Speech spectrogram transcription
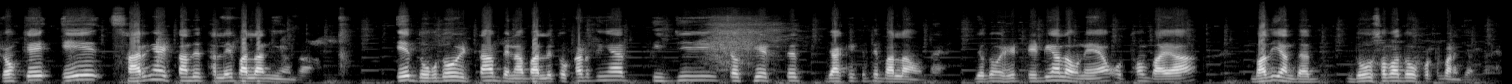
ਕਿਉਂਕਿ ਇਹ ਸਾਰੀਆਂ ਇੱਟਾਂ ਦੇ ਥੱਲੇ ਬਾਲਾ ਨਹੀਂ ਆਉਂਦਾ। ਇਹ ਦੋ ਦੋ ਇੱਟਾਂ ਬਿਨਾਂ ਬਾਲੇ ਤੋਂ ਖੜਦੀਆਂ ਤੀਜੀ, ਚੌਥੀ ਇੱਟ ਤੇ ਜਾ ਕੇ ਕਿਤੇ ਬਾਲਾ ਆਉਂਦਾ ਹੈ। ਜਦੋਂ ਇਹ ਟੇਡੀਆਂ ਲਾਉਨੇ ਆ, ਉੱਥੋਂ ਬਾਇਆ ਵੱਧ ਜਾਂਦਾ 2 ਸਵਾ 2 ਫੁੱਟ ਬਣ ਜਾਂਦਾ ਹੈ।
